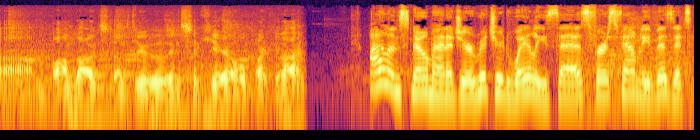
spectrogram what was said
Um, bomb dogs come through and secure the whole parking lot. Island Snow Manager Richard Whaley says First Family visits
